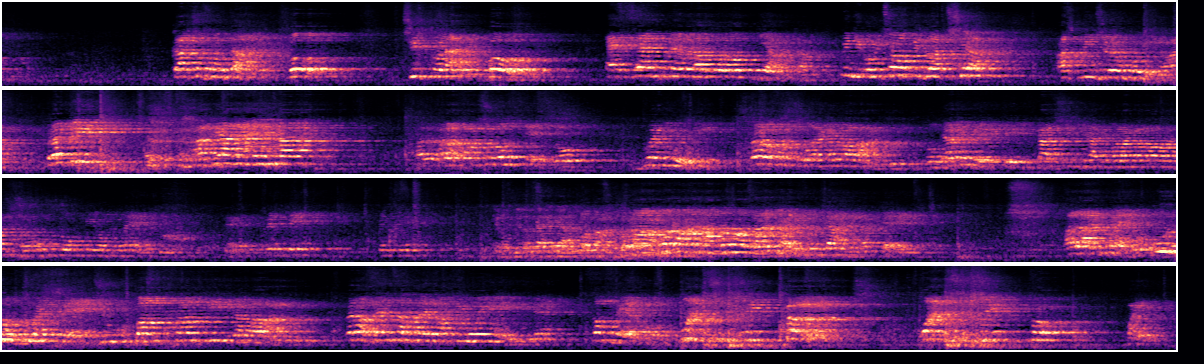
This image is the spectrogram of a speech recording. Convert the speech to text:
Calcio frontale, boom. Circolare, boom. È sempre un lavoro di H. Quindi cominciamo a abituarci a, a spingere un po' 换一个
